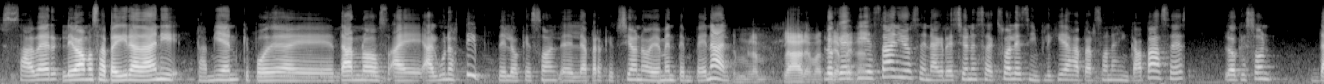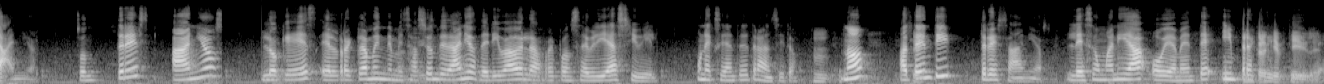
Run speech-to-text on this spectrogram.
saber, le vamos a pedir a Dani también que pueda eh, darnos eh, algunos tips de lo que son eh, la prescripción, obviamente, en penal. En la- claro, en Lo que es penal. 10 años en agresiones sexuales infligidas a personas incapaces, lo que son daños. Son 3 años lo que es el reclamo de indemnización de daños derivado de la responsabilidad civil. Un accidente de tránsito. Mm. ¿No? Atenti, 3 años. Lesa humanidad, obviamente, imprescriptible. Imprescriptible.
